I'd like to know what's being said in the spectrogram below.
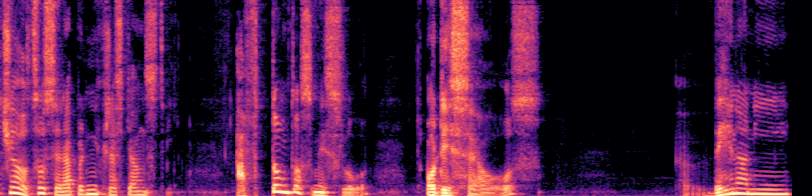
čeho, co se naplní v křesťanství. A v tomto smyslu Odysseus, eh, vyhnaný,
